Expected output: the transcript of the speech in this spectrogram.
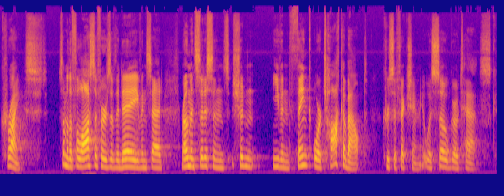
Christ? Some of the philosophers of the day even said Roman citizens shouldn't even think or talk about crucifixion. It was so grotesque.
